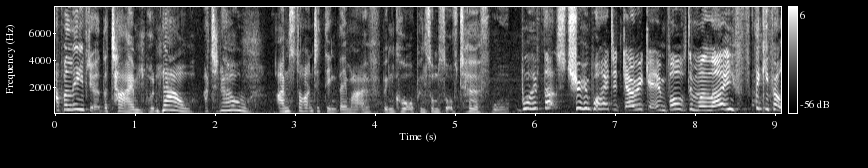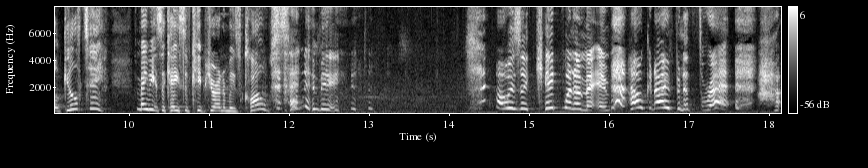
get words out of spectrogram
I believed it at the time, but now, I don't know. I'm starting to think they might have been caught up in some sort of turf war. Well, if that's true, why did Gary get involved in my life? I think he felt guilty. Maybe it's a case of keep your enemies close. Enemy? Was a kid when I met him. How could I have been a threat?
